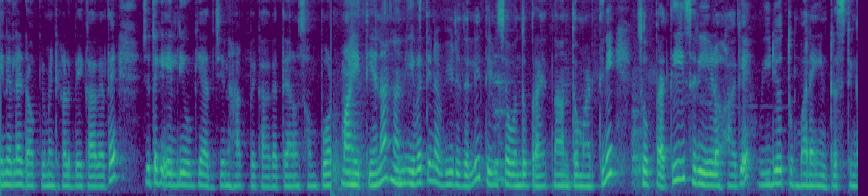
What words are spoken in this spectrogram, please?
ಏನೆಲ್ಲ ಡಾಕ್ಯುಮೆಂಟ್ಗಳು ಬೇಕಾಗುತ್ತೆ, ಜೊತೆಗೆ ಎಲ್ಲಿ ಹೋಗಿ ಅರ್ಜಿಯನ್ನು ಹಾಕಬೇಕಾಗತ್ತೆ ಅನ್ನೋ ಸಂಪೂರ್ಣ ಮಾಹಿತಿಯನ್ನು ನಾನು ಇವತ್ತಿನ ವೀಡಿಯೋದಲ್ಲಿ ತಿಳಿಸೋ ಒಂದು ಪ್ರಯತ್ನ ಅಂತೂ ಮಾಡ್ತೀನಿ. ಸೊ ಪ್ರತಿ ಸರಿ ಹೇಳೋ ಹಾಗೆ ವಿಡಿಯೋ ತುಂಬಾ ಇಂಟ್ರೆಸ್ಟಿಂಗ್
